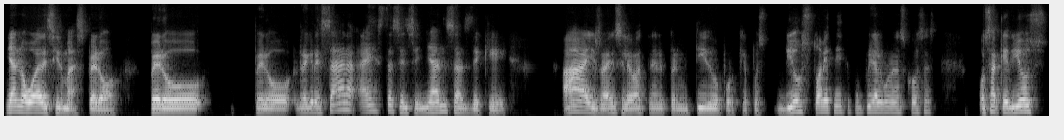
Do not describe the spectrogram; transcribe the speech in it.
ya no voy a decir más, pero, pero, pero regresar a estas enseñanzas de que a ah, Israel se le va a tener permitido porque pues Dios todavía tiene que cumplir algunas cosas. O sea que Dios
